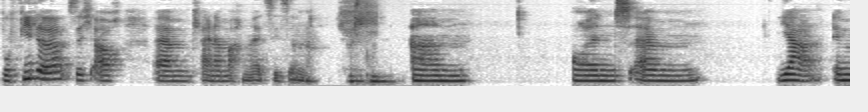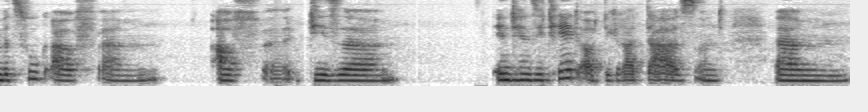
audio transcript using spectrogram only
wo viele sich auch ähm, kleiner machen, als sie sind. Ähm, und ähm, ja, in Bezug auf, ähm, auf äh, diese Intensität auch, die gerade da ist und ähm,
